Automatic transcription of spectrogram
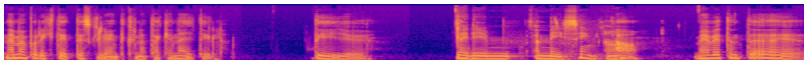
nej men på riktigt, det skulle jag inte kunna tacka nej till. Det är ju... Nej, det är ju amazing. Ja. ja. Men jag vet inte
